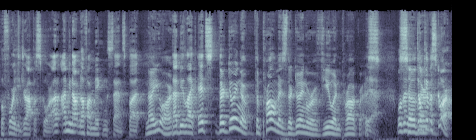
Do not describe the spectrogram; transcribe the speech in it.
before you drop a score. I, I mean, I don't know if I'm making sense, but No, you are. that'd be like, it's they're doing a. The problem is they're doing a review in progress. yeah. Well, then So don't give a score.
